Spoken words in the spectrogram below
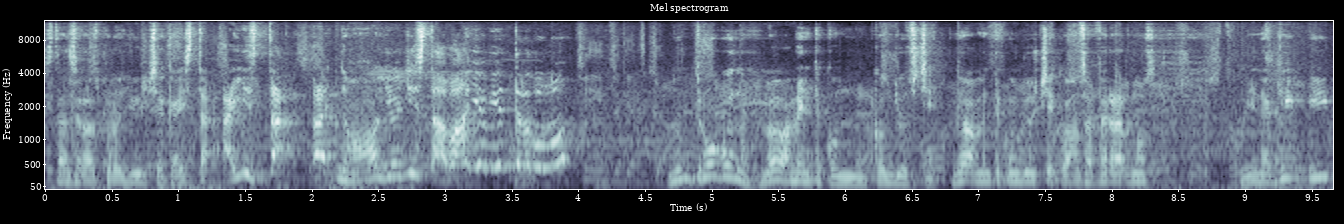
Están cerrados, pero Juszczyk ahí está. ¡Ahí está! no, yo allí estaba. Ya había entrado, ¿no? No entró. Bueno, nuevamente con, con Juszczyk. Nuevamente con Juszczyk. Vamos a aferrarnos. Viene aquí y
